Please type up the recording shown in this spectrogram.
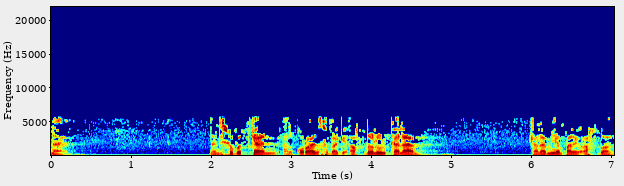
Nah, dan disebutkan Al-Quran sebagai afdalul kalam kalam yang paling afdal.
